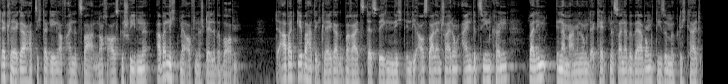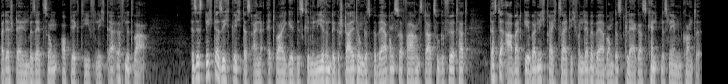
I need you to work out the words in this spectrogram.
der Kläger hat sich dagegen auf eine zwar noch ausgeschriebene, aber nicht mehr offene Stelle beworben. Der Arbeitgeber hat den Kläger bereits deswegen nicht in die Auswahlentscheidung einbeziehen können weil ihm in Ermangelung der Kenntnis seiner Bewerbung diese Möglichkeit bei der Stellenbesetzung objektiv nicht eröffnet war. Es ist nicht ersichtlich, dass eine etwaige diskriminierende Gestaltung des Bewerbungsverfahrens dazu geführt hat, dass der Arbeitgeber nicht rechtzeitig von der Bewerbung des Klägers Kenntnis nehmen konnte.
